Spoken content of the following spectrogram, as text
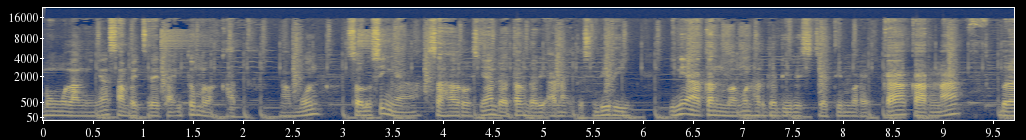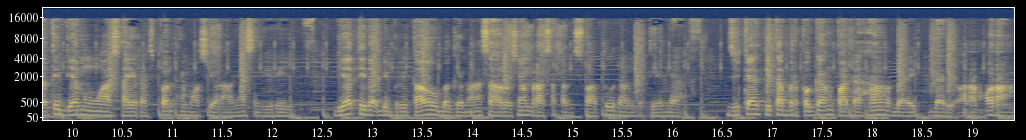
mengulanginya sampai cerita itu melekat. Namun, solusinya seharusnya datang dari anak itu sendiri, ini akan membangun harga diri sejati mereka karena berarti dia menguasai respon emosionalnya sendiri. Dia tidak diberitahu bagaimana seharusnya merasakan sesuatu dan bertindak. Jika kita berpegang pada hal baik dari orang-orang,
